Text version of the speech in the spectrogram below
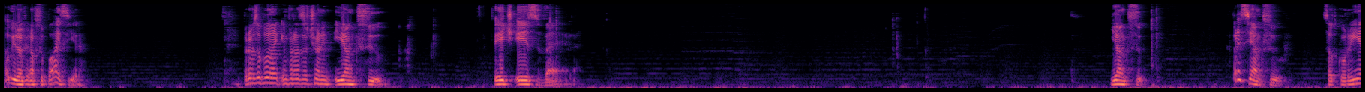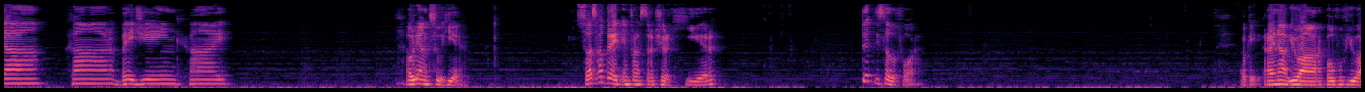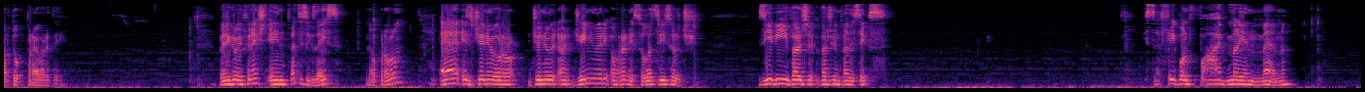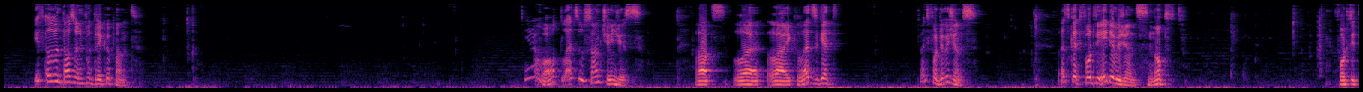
Oh, we don't have enough supplies here. But there's a like infrastructure in Yangsu. Which is where? Yangsu. Where is Yangsu? South Korea, Har, Beijing, Hai. Oh, Yangsu here. So let's upgrade infrastructure here to at least level 4. Okay, right now you are, both of you are top priority. When you're gonna be finished in 26 days, no problem. And it's January, January, uh, January already, so let's research ZB version, version 26. It's a 3.5 million men. You have 11,000 infantry equipment. You know what? Let's do some changes. Let's let like let's get 24 divisions. Let's get 48 divisions, not 40,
